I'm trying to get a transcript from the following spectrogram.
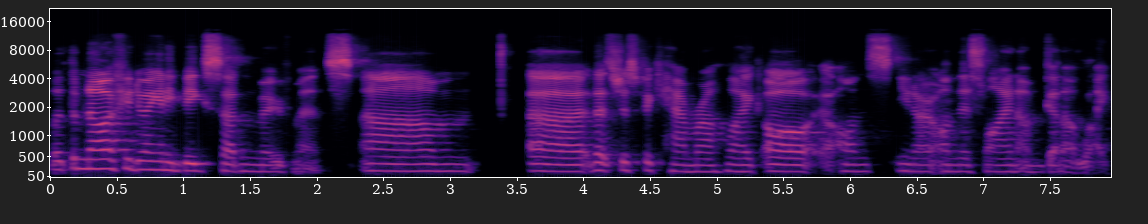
Let them know if you're doing any big sudden movements. Um, uh, that's just for camera. Like, oh, on you know, on this line, I'm gonna like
